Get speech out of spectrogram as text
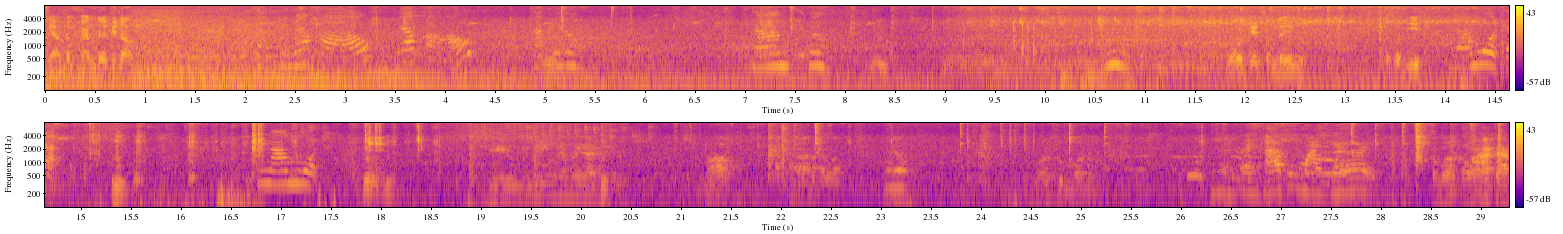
แซ่บน้ำกันเด้อพี่น้อง ตับเป็นแม่ขาวแม่ขาวตับพี่ น้องน้ำพี่น้องอืมเราก็เก็ตปันใดอยู่แล้วพอดี น้ำหมดอะอืมน้ำหมดอืมอืมใส่ข้าวผู้ใหม่เลยเอามาเอาหมากัด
